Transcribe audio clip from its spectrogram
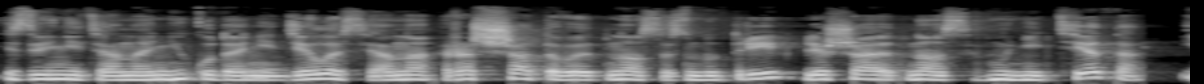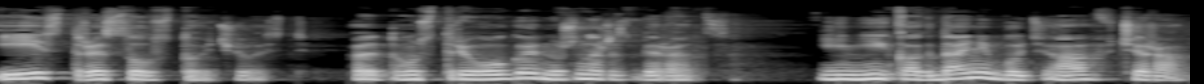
извините, она никуда не делась, и она расшатывает нас изнутри, лишает нас иммунитета и стрессоустойчивости. Поэтому с тревогой нужно разбираться. И не когда-нибудь, а вчера.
